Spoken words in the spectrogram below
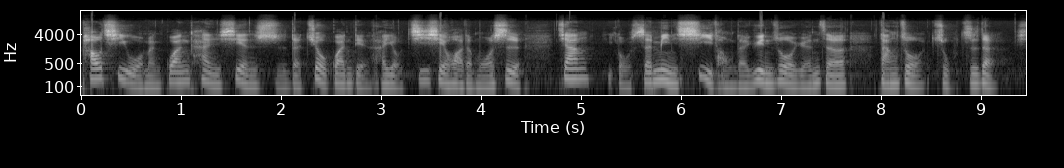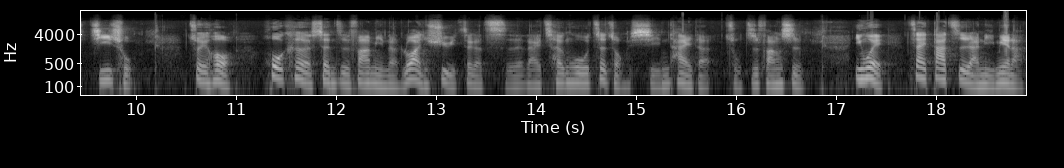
抛弃我们观看现实的旧观点，还有机械化的模式，将有生命系统的运作原则当做组织的基础，最后。霍克甚至发明了“乱序”这个词来称呼这种形态的组织方式，因为在大自然里面啊，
